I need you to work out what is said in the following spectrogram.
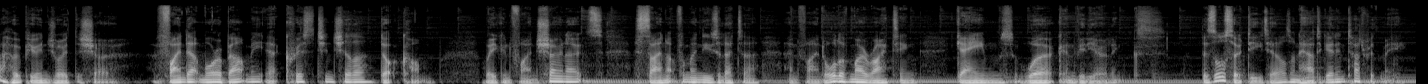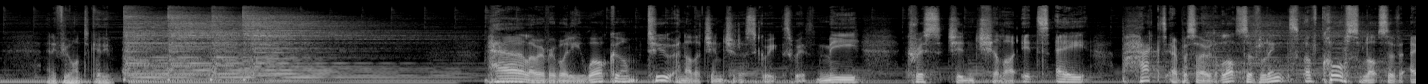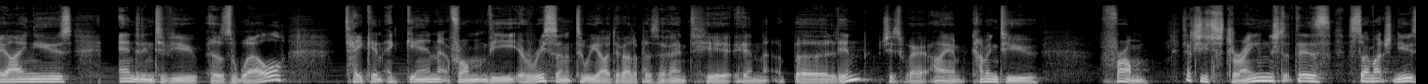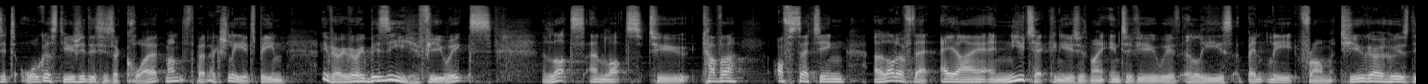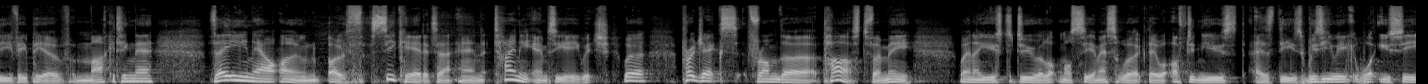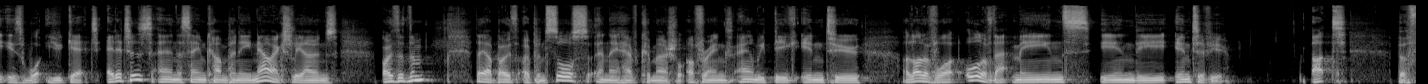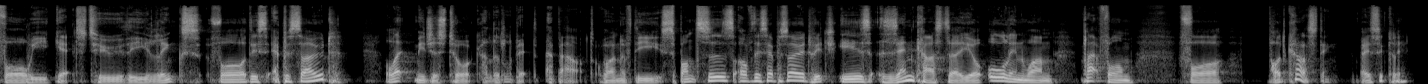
I hope you enjoyed the show. Find out more about me at chrischinchilla.com, where you can find show notes, sign up for my newsletter, and find all of my writing, games, work, and video links. There's also details on how to get in touch with me. And if you want to get in. Hello, everybody. Welcome to another Chinchilla Squeaks with me, Chris Chinchilla. It's a packed episode. Lots of links, of course, lots of AI news, and an interview as well. Taken again from the recent We Are Developers event here in Berlin, which is where I am coming to you from. It's actually strange that there's so much news. It's August. Usually this is a quiet month, but actually it's been a very, very busy few weeks. Lots and lots to cover offsetting a lot of that AI and new tech news with my interview with Elise Bentley from Tiugo, who is the VP of marketing there. They now own both CK Editor and Tiny MCE, which were projects from the past for me. When I used to do a lot more CMS work, they were often used as these WYSIWYG, what you see is what you get editors, and the same company now actually owns both of them. They are both open source and they have commercial offerings, and we dig into a lot of what all of that means in the interview. But before we get to the links for this episode, let me just talk a little bit about one of the sponsors of this episode, which is Zencastr, your all in one platform for podcasting, basically.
